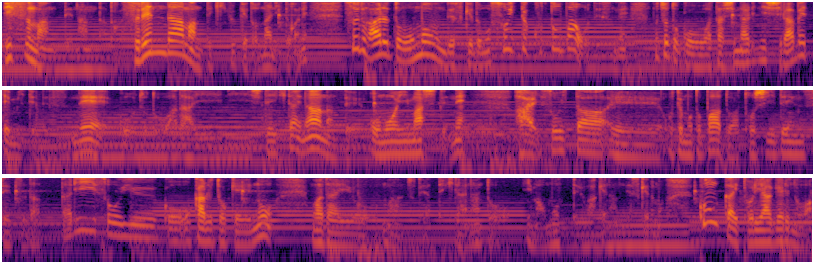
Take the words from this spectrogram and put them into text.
ディスマンってなんだとか。スレンダーマンって聞くけど何とかね。そういうのがあると思うんですけどもそういった言葉をですねちょっとこう私なりに調べてみてですねこうちょっと話題にしていきたいななんて思いましてね。はい。そういった、えーお手元パートは都市伝説だったりそういうこうオカルト系の話題を、まあ、ちょっとやっていきたいなと今回取り上げるのは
